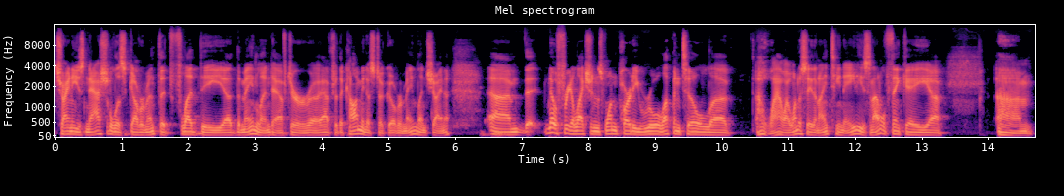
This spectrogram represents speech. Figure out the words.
Chinese nationalist government that fled the, uh, the mainland after, uh, after the communists took over mainland China. Um, no free elections, one party rule up until uh, oh wow, I want to say the 1980s, and I don't think a uh, um,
